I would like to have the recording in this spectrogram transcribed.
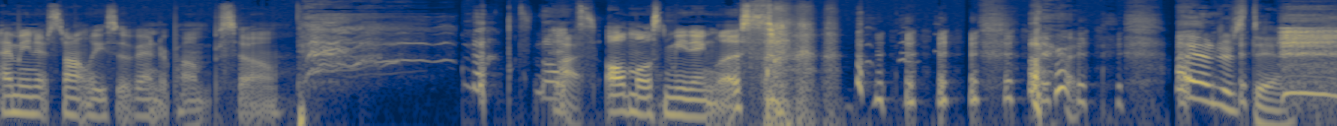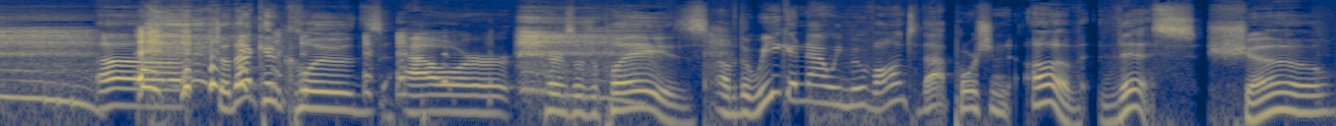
I mean, it's not Lisa Vanderpump, so no, it's not. it's almost meaningless. All right. I understand. Uh, so that concludes our parasocial plays of the week, and now we move on to that portion of this show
